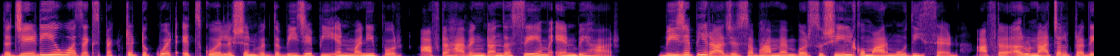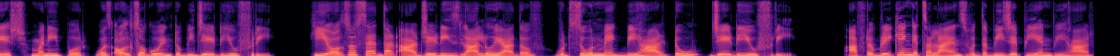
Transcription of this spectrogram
The JDU was expected to quit its coalition with the BJP in Manipur after having done the same in Bihar. BJP Rajya Sabha member Sushil Kumar Modi said after Arunachal Pradesh, Manipur was also going to be JDU free. He also said that RJD's Lalu Yadav would soon make Bihar too JDU free. After breaking its alliance with the BJP in Bihar,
